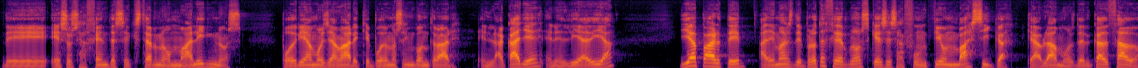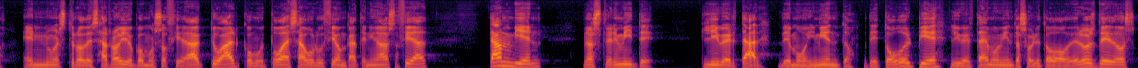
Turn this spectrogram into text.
de esos agentes externos malignos, podríamos llamar, que podemos encontrar en la calle, en el día a día, y aparte, además de protegernos, que es esa función básica que hablamos del calzado en nuestro desarrollo como sociedad actual, como toda esa evolución que ha tenido la sociedad, también nos permite libertad de movimiento de todo el pie, libertad de movimiento sobre todo de los dedos,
